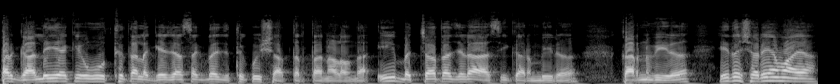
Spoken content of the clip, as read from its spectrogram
ਪਰ ਗੱਲ ਇਹ ਹੈ ਕਿ ਉਹ ਉੱਥੇ ਤਾਂ ਲੱਗਿਆ ਜਾ ਸਕਦਾ ਜਿੱਥੇ ਕੋਈ ਸ਼ਾਤਰਤਾ ਨਾਲ ਆਉਂਦਾ। ਇਹ ਬੱਚਾ ਤਾਂ ਜਿਹੜਾ ਆਇਆ ਸੀ ਕਰਮਵੀਰ, ਕਰਨਵੀਰ, ਇਹ ਤਾਂ ਸ਼ਰੇਆਮ ਆਇਆ।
